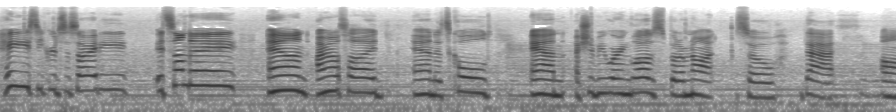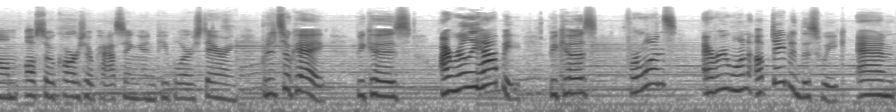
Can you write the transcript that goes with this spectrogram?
Hey, Secret Society! It's Sunday, and I'm outside, and it's cold, and I should be wearing gloves, but I'm not, so that. Um, also, cars are passing and people are staring, but it's okay because I'm really happy because for once, everyone updated this week, and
